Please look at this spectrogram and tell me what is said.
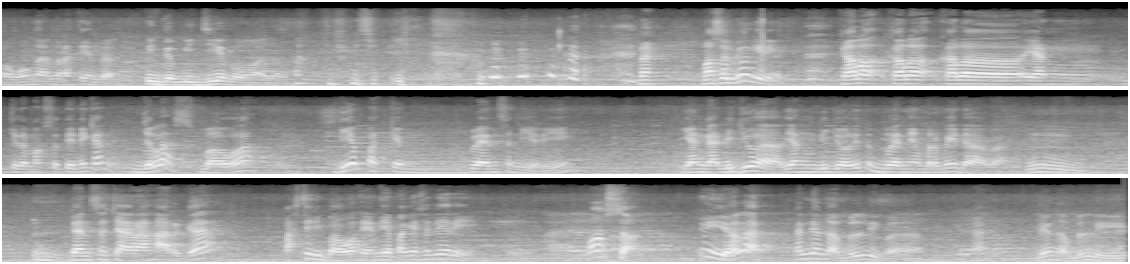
Oh, gua nggak merhatiin tuh. Tiga biji apa nggak tahu. Nah, maksud gue gini, kalau kalau kalau yang kita maksud ini kan jelas bahwa dia pakai blend sendiri yang nggak dijual, yang dijual itu blend yang berbeda, pak. Hmm. Dan secara harga pasti di bawah yang dia pakai sendiri. Masa? Iyalah. Kan dia nggak beli, Pak. Hah? Dia nggak beli.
